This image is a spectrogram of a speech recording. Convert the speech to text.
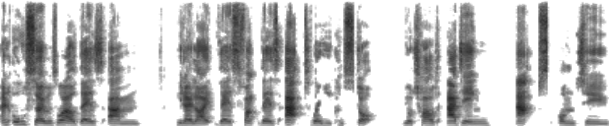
and also as well there's um you know like there's fun- there's apps where you can stop your child adding apps onto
